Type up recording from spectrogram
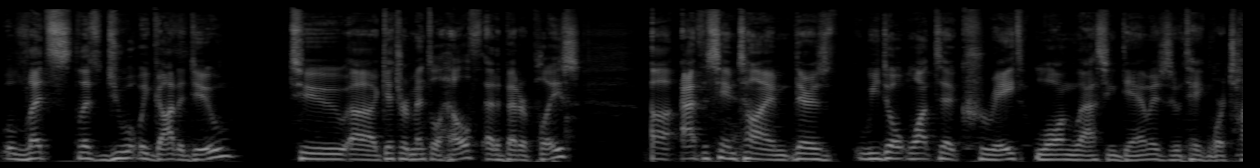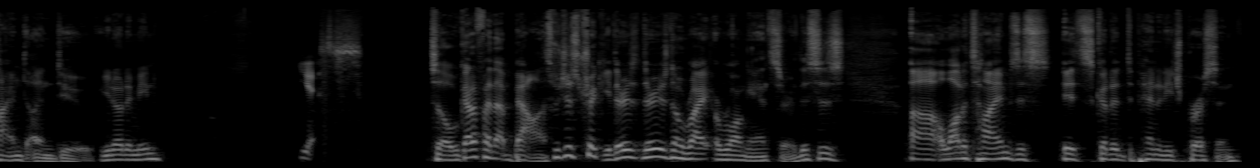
let's let's do what we got to do to uh, get your mental health at a better place. Uh, at the same time, there's we don't want to create long lasting damage. It's going to take more time to undo. You know what I mean? Yes. So we got to find that balance, which is tricky. There's there is no right or wrong answer. This is uh, a lot of times it's it's going to depend on each person,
